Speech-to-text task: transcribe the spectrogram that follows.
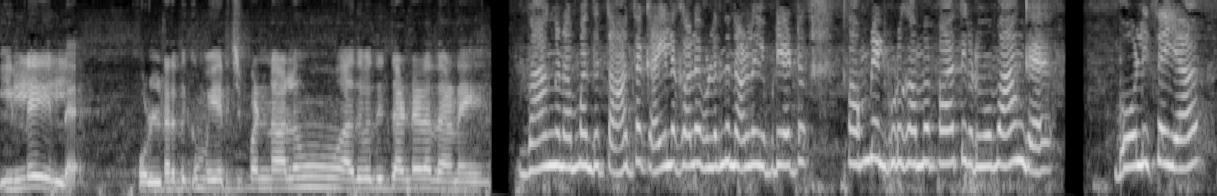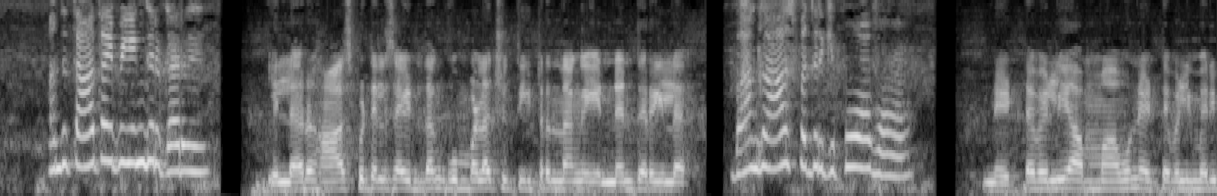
இல்ல இல்ல. கொல்றதுக்கு முயற்சி பண்ணாலும் அது வந்து தண்டனை தானே. வாங்க நம்ம அந்த தாத்தா கையில கால விழுந்தனாலும் எப்படியாட்டும் கம்ப்ளைண்ட் கொடுக்காம பாத்துக்கிடுவோம் வாங்க. போலீஸ் ஐயா அந்த தாத்தா இப்ப எங்க இருக்காரு? எல்லாரும் ஹாஸ்பிட்டல் சைடு தான் கும்பலா சுத்திக்கிட்டு இருந்தாங்க. என்னன்னு தெரியல. வாங்க ஆஸ்பத்திரிக்கு போவோம். நெட்டவெளி அம்மாவும் நெட்டவெளி மாதிரி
